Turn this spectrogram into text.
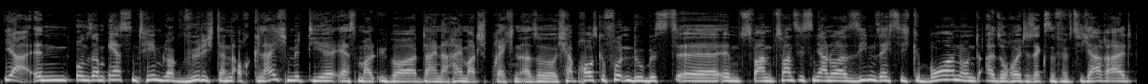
ja, in unserem ersten Themenblock würde ich dann auch gleich mit dir erstmal über deine Heimat sprechen. Also ich habe rausgefunden, du bist äh, im, zwar am 20. Januar 67 geboren und also heute 56 Jahre alt.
